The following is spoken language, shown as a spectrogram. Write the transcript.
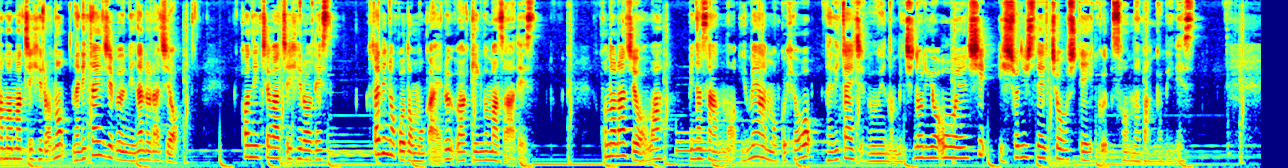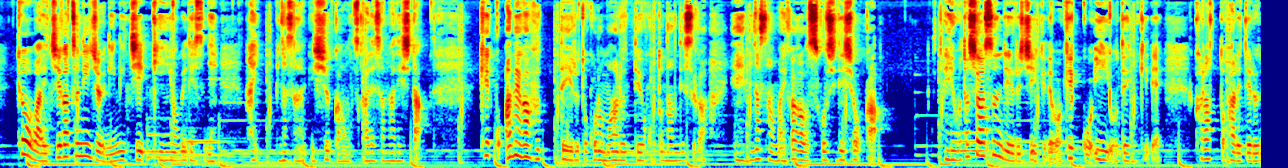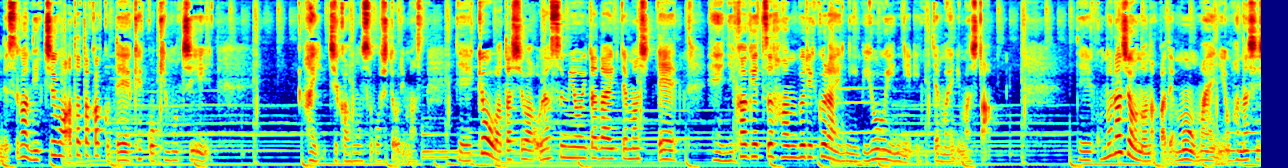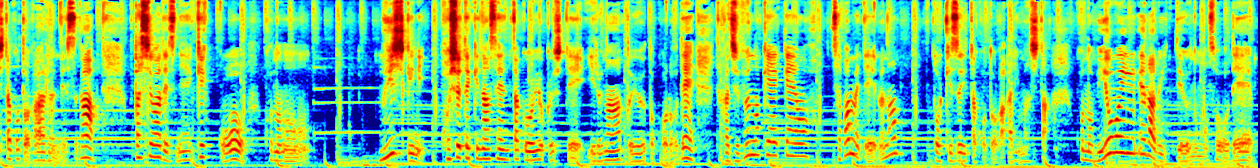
ワーママ千尋のなりたい自分になるラジオ。こんにちは千尋です。2人の子供がいるワーキングマザーです。このラジオは皆さんの夢や目標をなりたい自分への道のりを応援し一緒に成長していくそんな番組です。今日は1月22日金曜日ですね。はい皆さん1週間お疲れ様でした。結構雨が降っているところもあるっていうことなんですが、えー、皆さんはいかがお過ごしでしょうか？えー、私が住んでいる地域では結構いいお天気でカラッと晴れてるんですが日中は暖かくて結構気持ちいいはい、時間を過ごしております。で今日私はお休みをいただいてまして、えー、2ヶ月半ぶりくらいに美容院に行ってまいりました。でこのラジオの中でも前にお話ししたことがあるんですが私はですね結構この無意識に保守的な選択をよくしているなというところでだから自分の経験を狭めているなと気づいたことがありました。この美容院選びっていうのもそうで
